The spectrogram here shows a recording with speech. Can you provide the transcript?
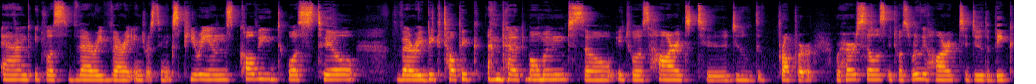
and it was very very interesting experience covid was still very big topic at that moment so it was hard to do the proper rehearsals. It was really hard to do the big,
